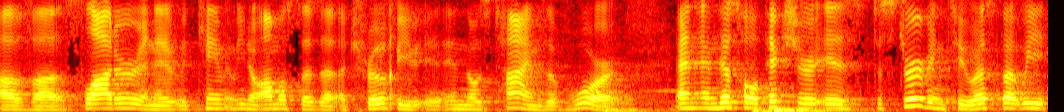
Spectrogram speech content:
of uh, slaughter, and it came you know, almost as a, a, trophy in those times of war. And, and this whole picture is disturbing to us, but we,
